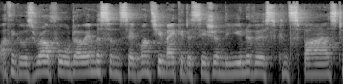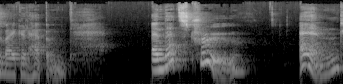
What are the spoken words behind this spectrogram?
I think it was Ralph Waldo Emerson said, once you make a decision, the universe conspires to make it happen. And that's true. And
